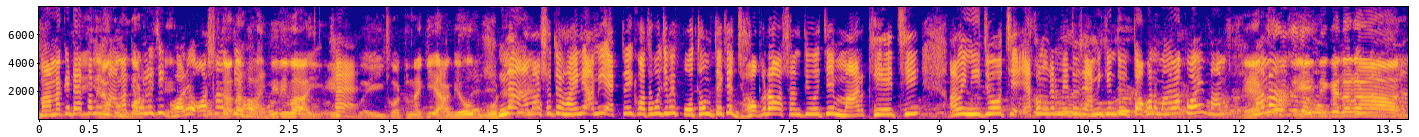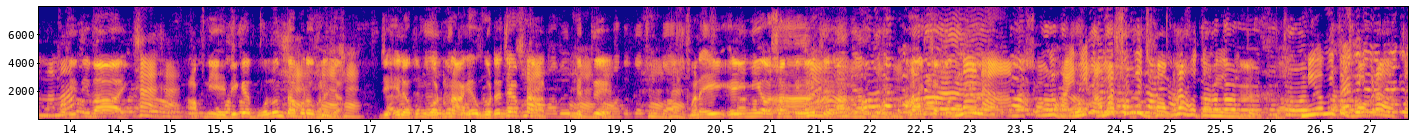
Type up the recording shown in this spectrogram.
মামাকে ডাকো আমি মামাকে বলেছি ঘরে অশান্তি হয়। দিদি ভাই এই- হ্যাঁ। ঘটনা কি আগেও ঘটেছে? না আমার সাথে হয়নি। আমি একটাই কথা বলছি আমি প্রথম থেকে ঝগড়া অশান্তি হয়েছে মার খেয়েছি আমি নিজেও চে- এখনকার মেয়ে তো আমি কিন্তু তখন মামা কয় মামা এইদিকে দাঁড়ান দিদি ভাই। হ্যাঁ হ্যাঁ। আপনি এদিকে বলুন তারপর হ্যাঁ, ওখানে যান। যে এরকম ঘটনা আগেও ঘটেছে আপনার হ্যাঁ, ক্ষেত্রে হ্যাঁ, হ্যাঁ, হ্যাঁ। মানে এই এই নিয়ে অশান্তি হয়েছে মানে না না আমার সঙ্গে হয়নি আমার সঙ্গে ঝগড়া হতো নিয়মিত নিয়মিত ঝগড়া হতো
